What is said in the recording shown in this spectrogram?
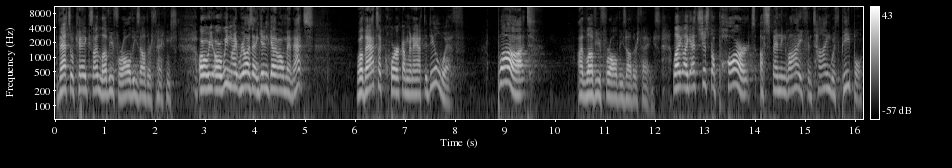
but that's okay because I love you for all these other things. Or we, or we might realize that and getting together, oh man, that's, well, that's a quirk I'm going to have to deal with. But I love you for all these other things. Like, like that's just a part of spending life and time with people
